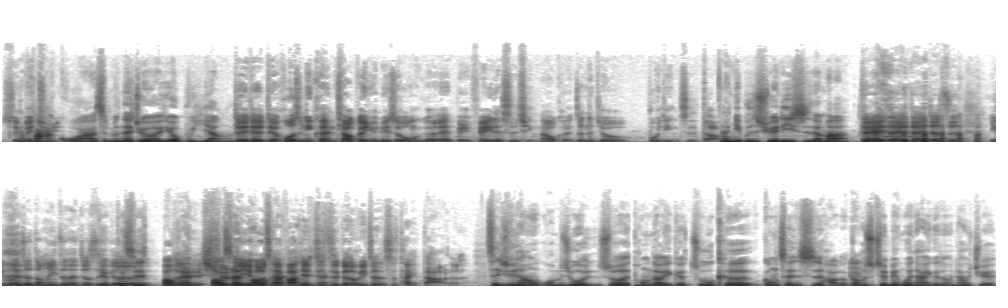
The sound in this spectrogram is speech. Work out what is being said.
随便法国啊什么，那就又不一样了。对对对，或是你可能跳更远，例如说问我个哎北非的事情，那我可能真的就不一定知道。那你不是学历史的吗？对对对，就是因为这东西真的就是一个不是包含包学了以后才发现，这这个东西真的是太大了。这就像我们如果说碰到一个足科工程师，好了，搞不随便问他一个东西，他会觉得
